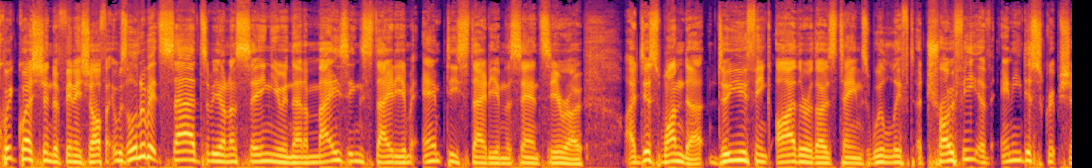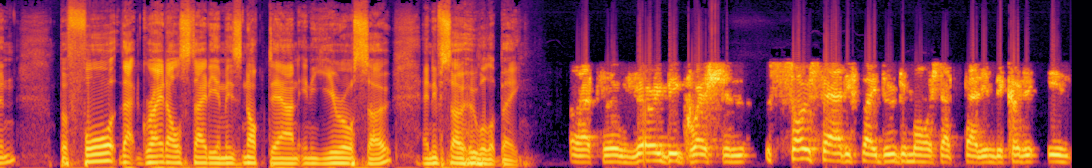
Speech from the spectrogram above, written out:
Quick question to finish off. It was a little bit sad, to be honest, seeing you in that amazing stadium, empty stadium, the San Siro. I just wonder do you think either of those teams will lift a trophy of any description before that great old stadium is knocked down in a year or so? And if so, who will it be? That's a very big question. So sad if they do demolish that stadium because it is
